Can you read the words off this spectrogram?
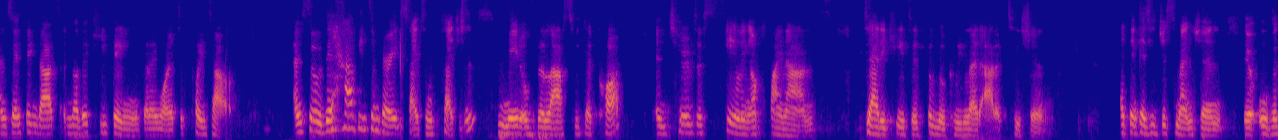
And so I think that's another key thing that I wanted to point out. And so there have been some very exciting pledges made over the last week at COP in terms of scaling up finance dedicated for locally led adaptation. I think as you just mentioned, there are over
